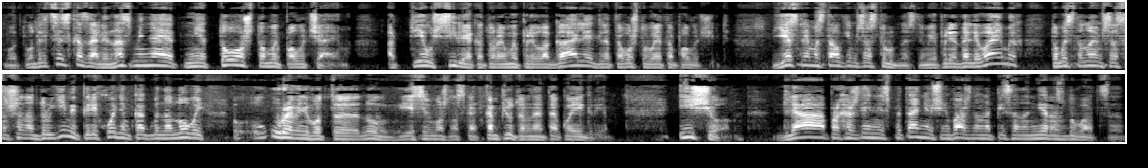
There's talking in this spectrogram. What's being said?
Вот, мудрецы сказали, нас меняет не то, что мы получаем, а те усилия, которые мы прилагали для того, чтобы это получить. Если мы сталкиваемся с трудностями и преодолеваем их, то мы становимся совершенно другими, переходим как бы на новый уровень, вот, э, ну, если можно сказать, компьютерной такой игре. И еще, для прохождения испытаний очень важно написано не раздуваться.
